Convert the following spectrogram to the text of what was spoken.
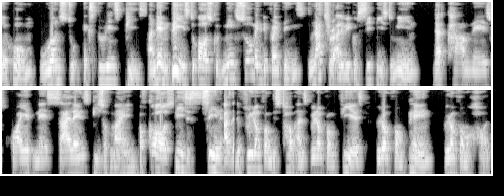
a home wants to experience peace. And then peace to us could mean so many different things. Naturally, we could see peace to mean that calmness, quietness, silence, peace of mind. Of course, peace is seen as the freedom from disturbance, freedom from fears, freedom from pain, freedom from hurt.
